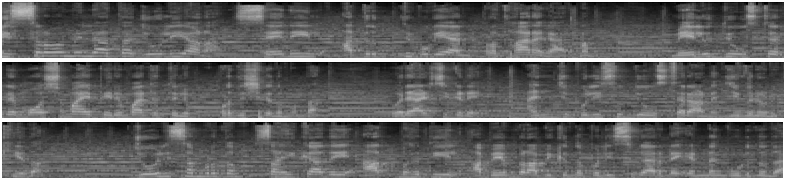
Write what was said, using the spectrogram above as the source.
വിശ്രമമില്ലാത്ത ജോലിയാണ് സേനയിൽ അതൃപ്തി പുകയാൻ പ്രധാന കാരണം. മേലുദ്യോഗസ്ഥരുടെ മോശമായ പെരുമാറ്റത്തിലും പ്രതിഷേധമുണ്ട്. ഒരാഴ്ചക്കിടെ അഞ്ച് പോലീസ് ഉദ്യോഗസ്ഥരാണ് ജീവനൊടുക്കിയത്. ജോലി സമ്മർദ്ദം സഹിക്കാതെ ആത്മഹത്യയിൽ അഭയം പ്രാപിക്കുന്ന പോലീസുകാരുടെ എണ്ണം കൂടുന്നത്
